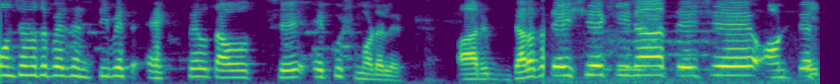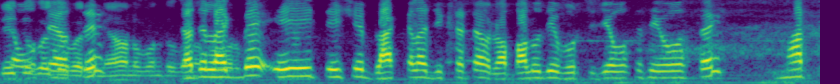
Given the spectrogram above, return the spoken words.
পঞ্চান্নতে পেয়েছেন টিভিএস এক্সেল তাও হচ্ছে একুশ মডেলের। আর যারা তেইশে কিনা তেইশে অন টেস্ট এটাই অবস্থায় আছে যাদের লাগবে এই তেইশে ব্ল্যাক কালার জিক্সারটা বালু দিয়ে ভর্তি যে অবস্থা সেই অবস্থায় মাত্র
